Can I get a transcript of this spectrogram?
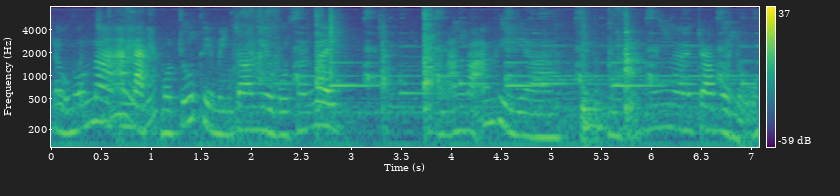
đậu mình muốn ăn đặc một chút thì mình cho nhiều bột sắn dây còn ăn loãng thì mình cũng cho vừa đủ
